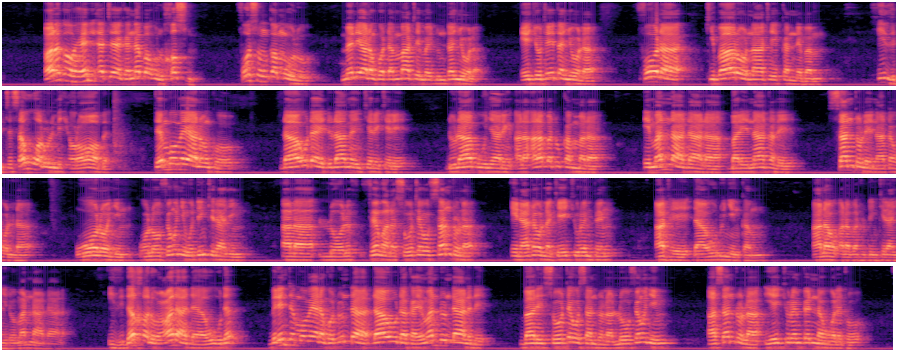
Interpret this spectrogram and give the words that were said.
ala ko hel ataka naba'ul khasm? Fo sunka moolu men ye a lanko dammaate may dunta ñola e joteta ñola fo la kibaaro naate kaŋ bam. Id tasawwaru lmihrab tembo me ye a lonko dawuda ye dulaa meŋ kere kere dula buñarin ala alabatu kammala i maŋ naa daa la e bari naata le santo le naata wol la woolo ñiŋ feŋo ñiŋ wo dinkira ñiŋ ala loolu feŋo ala sootewo santo la i e naata wo la kee curen peŋ ate dawudu ñiŋ kam alawo alabatu dinkira ñito maŋ na daa la id dakhalu ala dawuda birinte mobe ye la ko dunta dawuda ka i maŋ dunta a de bari sootewo santo la loo feŋo ñiŋ a santo la ye curen peŋ na wo le to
